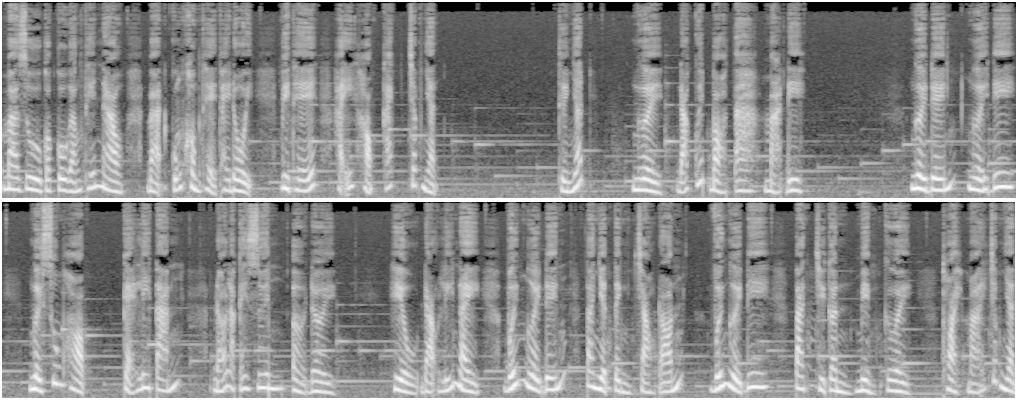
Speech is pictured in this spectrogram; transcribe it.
mà dù có cố gắng thế nào, bạn cũng không thể thay đổi. Vì thế, hãy học cách chấp nhận. Thứ nhất, người đã quyết bỏ ta mà đi. Người đến, người đi, người sum họp, kẻ ly tán, đó là cái duyên ở đời. Hiểu đạo lý này, với người đến ta nhiệt tình chào đón, với người đi ta chỉ cần mỉm cười, thoải mái chấp nhận.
